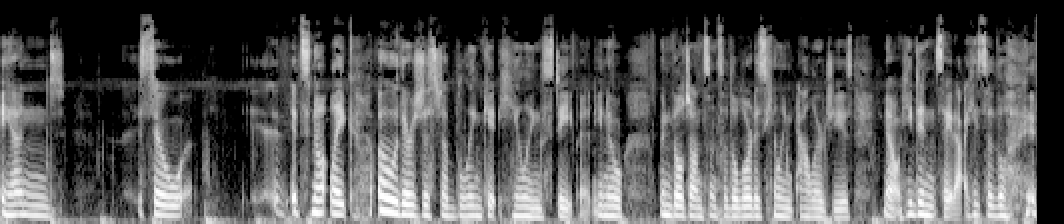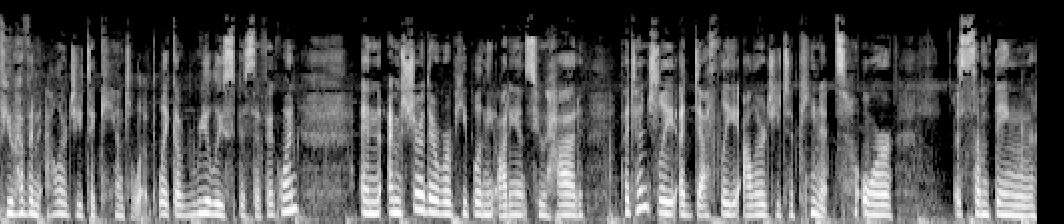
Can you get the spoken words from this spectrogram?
And so it's not like, oh, there's just a blanket healing statement. You know, when Bill Johnson said the Lord is healing allergies, no, he didn't say that. He said, if you have an allergy to cantaloupe, like a really specific one. And I'm sure there were people in the audience who had potentially a deathly allergy to peanuts or something,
